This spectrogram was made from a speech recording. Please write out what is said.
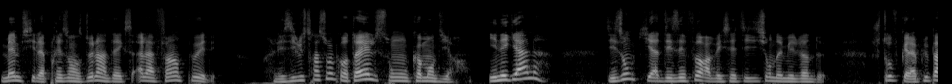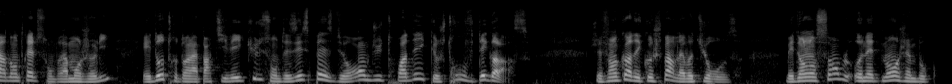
même si la présence de l'index à la fin peut aider. Les illustrations, quant à elles, sont, comment dire, inégales? Disons qu'il y a des efforts avec cette édition 2022. Je trouve que la plupart d'entre elles sont vraiment jolies, et d'autres dans la partie véhicule sont des espèces de rendus 3D que je trouve dégueulasses. Je fais encore des cauchemars de la voiture rose. Mais dans l'ensemble, honnêtement, j'aime beaucoup.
